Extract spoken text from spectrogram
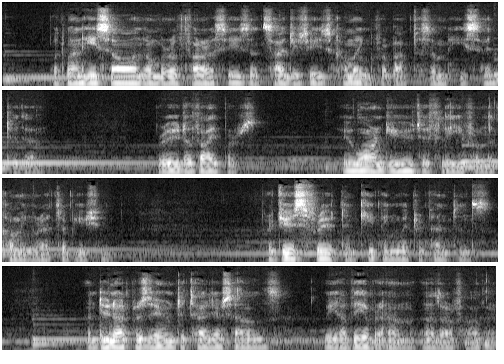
But when he saw a number of Pharisees and Sadducees coming for baptism, he said to them, Brood of vipers, who warned you to flee from the coming retribution? Produce fruit in keeping with repentance. And do not presume to tell yourselves, We have Abraham as our father.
